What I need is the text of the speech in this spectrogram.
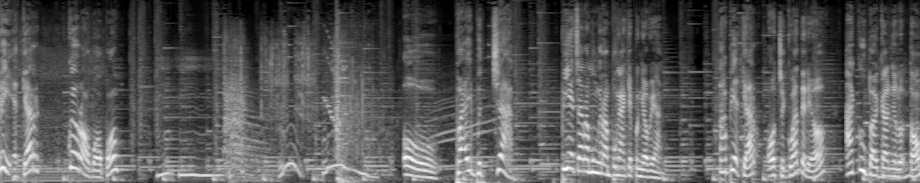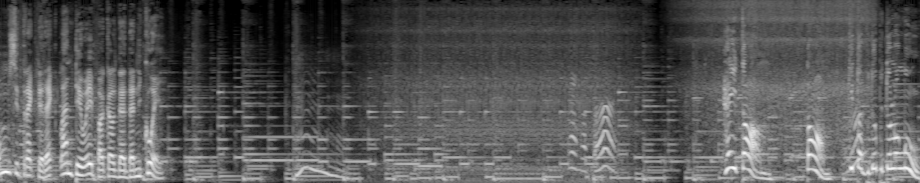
Hei Edgar, kue ora apa-apa? Oh, baik bejat. Piye caramu ngerampungake penggawean? Tapi Edgar, ojo kuatir ya. Aku bakal nyeluk Tom si trek derek lan dewe bakal dandani kue. Hei Tom, Tom, kita butuh pitulungmu.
